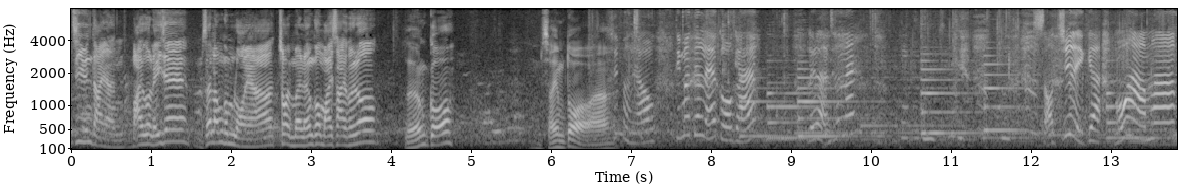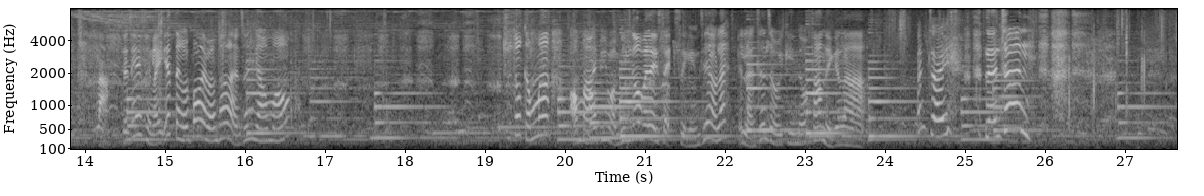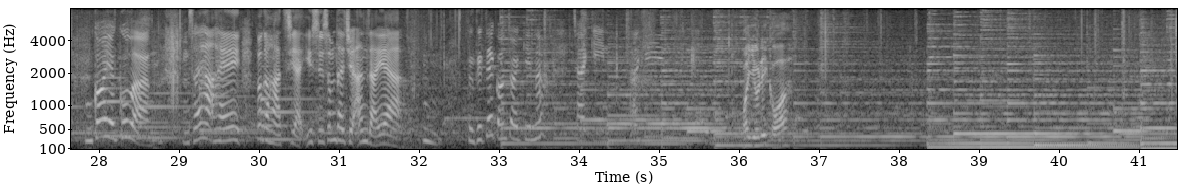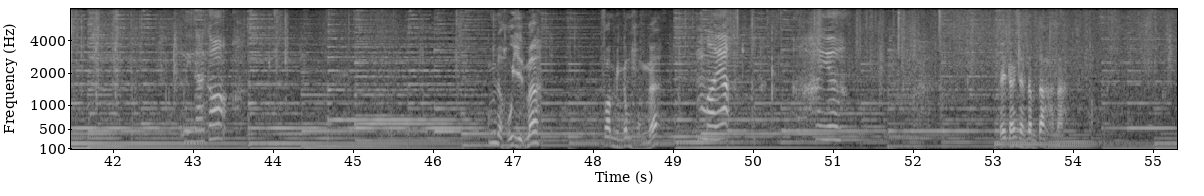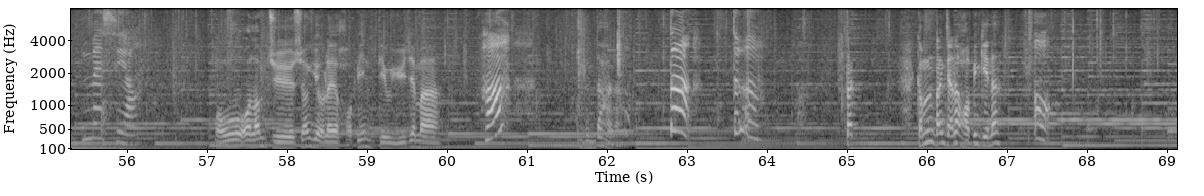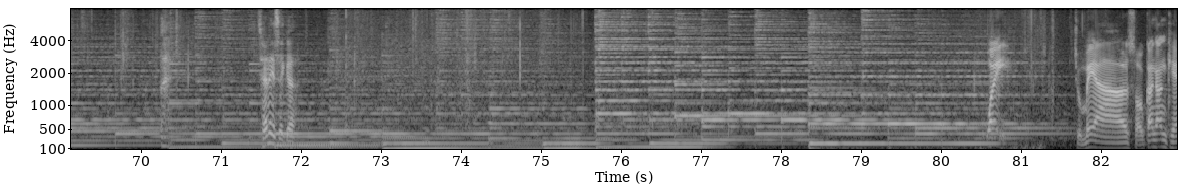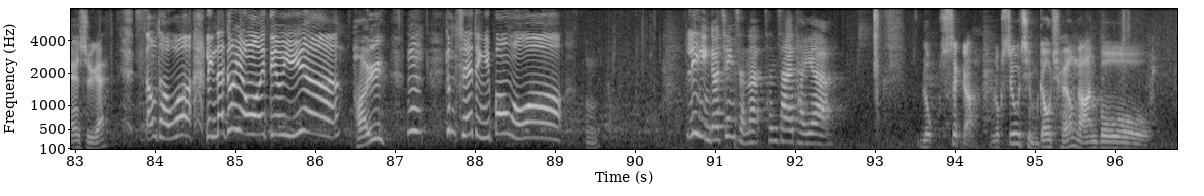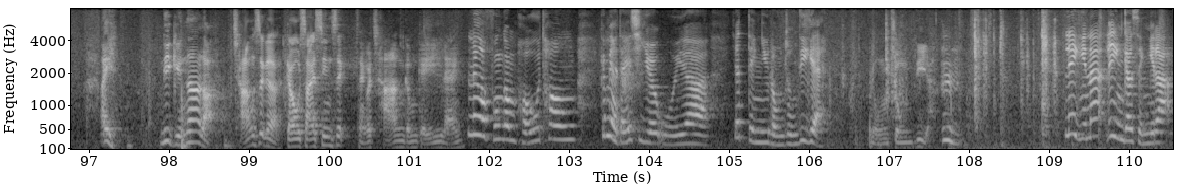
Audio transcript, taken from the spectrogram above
知院大人買個你啫，唔使諗咁耐啊！再唔係兩個買晒佢咯。兩個唔使咁多啊嘛？小朋友點解得你一個嘅？你娘親咧？傻豬嚟㗎，唔好喊啦！嗱，姐姐應承你一定會幫你揾翻娘親嘅，好冇？最多咁啊，我買片雲片糕俾你食，食完之後咧，你娘親就會見到翻嚟㗎啦。恩仔，娘親，唔該啊，姑娘。唔使客氣，不過下次啊要小心睇住恩仔啊。嗯，同姐姐講再見啦。再見，再見。我要呢個啊！連大哥，咁日好熱咩？塊面咁紅嘅？唔係啊，係啊，你等陣得唔得閒啊？咩事啊？冇，我諗住想約你去河邊釣魚啫嘛。吓？你唔得閒啊？得，得啊。得，咁等陣喺河邊見啦。哦。請你食嘅。喂，做咩啊？傻更更企喺樹嘅？手頭啊，連大哥約我去釣魚啊。係。嗯，今次一定要幫我啊。呢件夠清晨啦，趁晒睇啊！綠色啊，綠色好似唔夠搶眼噃。哎，呢件啦，嗱，橙色啊，夠晒鮮色，成個橙咁幾靚。呢個款咁普通，今日第一次約會啊，一定要隆重啲嘅。隆重啲啊！嗯，呢件啦，呢件夠誠意啦。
